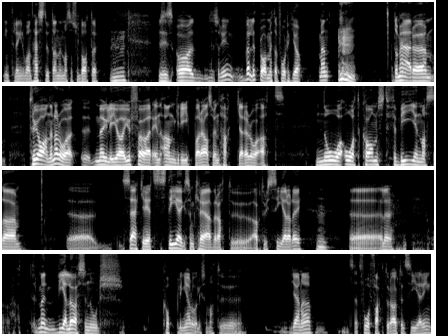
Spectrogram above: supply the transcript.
inte längre var en häst utan en massa soldater. Mm. Precis, och, så det är en väldigt bra metafor tycker jag. Men de här eh, trojanerna då eh, möjliggör ju för en angripare, alltså en hackare då, att nå åtkomst förbi en massa eh, säkerhetssteg som kräver att du auktoriserar dig. Mm. Eh, eller men via lösenords kopplingar då liksom att du gärna tvåfaktor-autentisering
